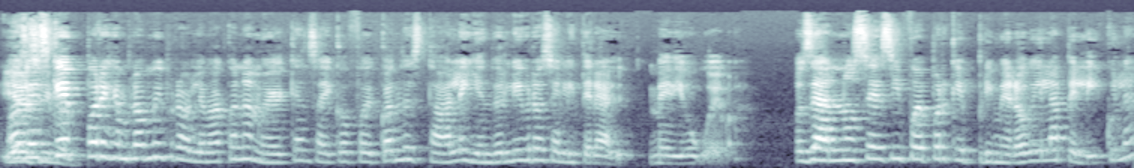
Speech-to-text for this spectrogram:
y O sea, es que, por ejemplo, mi problema con American Psycho fue cuando estaba leyendo el libro, o sea, literal, me dio hueva. O sea, no sé si fue porque primero vi la película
